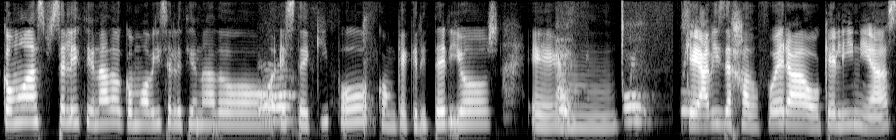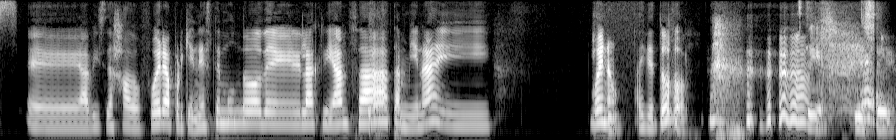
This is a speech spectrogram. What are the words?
¿Cómo has seleccionado, cómo habéis seleccionado este equipo? ¿Con qué criterios? Em, que habéis dejado fuera o qué líneas eh, habéis dejado fuera, porque en este mundo de la crianza también hay, bueno, hay de todo. Sí, sí,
